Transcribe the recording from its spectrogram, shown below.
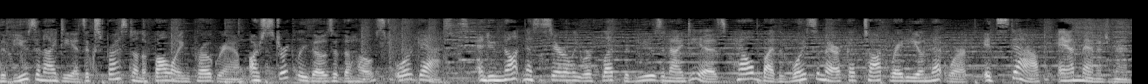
The views and ideas expressed on the following program are strictly those of the host or guests and do not necessarily reflect the views and ideas held by the Voice America Talk Radio Network, its staff, and management.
